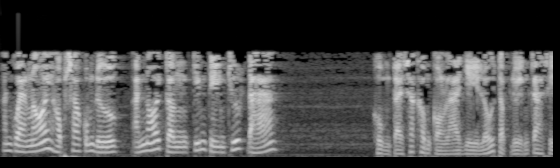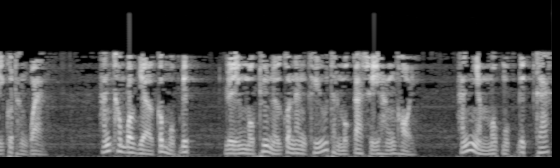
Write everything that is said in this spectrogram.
Anh Hoàng nói học sao cũng được, anh nói cần kiếm tiền trước đã. Hùng tài sắc không còn lạ gì lối tập luyện ca sĩ của thằng Hoàng. Hắn không bao giờ có mục đích luyện một thiếu nữ có năng khiếu thành một ca sĩ hẳn hồi. Hắn nhằm một mục đích khác,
